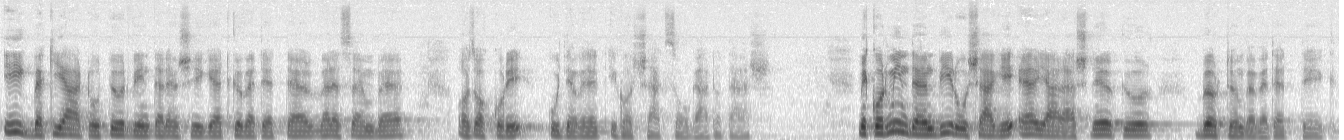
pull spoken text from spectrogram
égbe kiáltó törvénytelenséget követett el vele szembe az akkori úgynevezett igazságszolgáltatás. Mikor minden bírósági eljárás nélkül börtönbe vetették.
